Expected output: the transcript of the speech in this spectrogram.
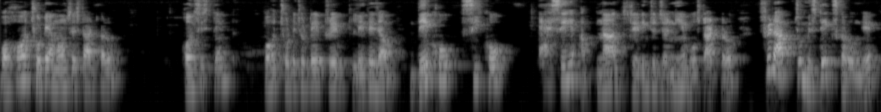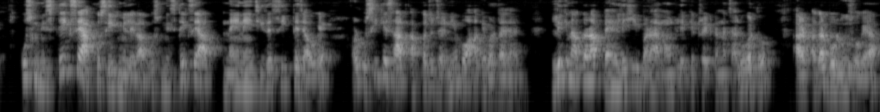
बहुत छोटे अमाउंट से स्टार्ट करो। कॉन्सिस्टेंट बहुत छोटे छोटे ट्रेड लेते जाओ। देखो, सीखो ऐसे अपना ट्रेडिंग जो जर्नी है, वो स्टार्ट करो। फिर आप जो मिस्टेक्स करोगे, उस मिस्टेक से आपको सीख मिलेगा। उस मिस्टेक से आप नई नई चीज़ें सीखते जाओगे और उसी के साथ आपका जो जर्नी है, वो आगे बढ़ता जाएगा। लेकिन अगर आप पहले ही बड़ा अमाउंट लेके ट्रेड करना चालू कर दो, और अगर वो लूज हो गया,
